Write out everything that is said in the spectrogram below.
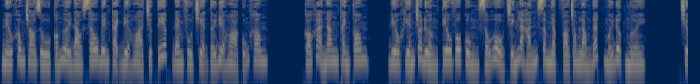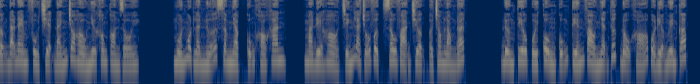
nếu không cho dù có người đào sâu bên cạnh địa hỏa trực tiếp đem phù triện tới địa hỏa cũng không có khả năng thành công, điều khiến cho Đường Tiêu vô cùng xấu hổ chính là hắn xâm nhập vào trong lòng đất mới được 10. Trượng đã đem phù triện đánh cho hầu như không còn rồi. Muốn một lần nữa xâm nhập cũng khó khăn, mà địa hỏa chính là chỗ vực sâu vạn trượng ở trong lòng đất. Đường Tiêu cuối cùng cũng tiến vào nhận thức độ khó của địa nguyên cấp.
